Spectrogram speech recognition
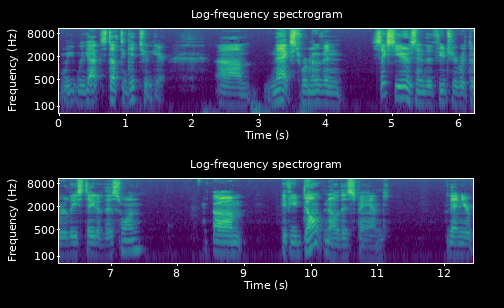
we we got stuff to get to here. Um next we're moving six years into the future with the release date of this one. Um if you don't know this band then you're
